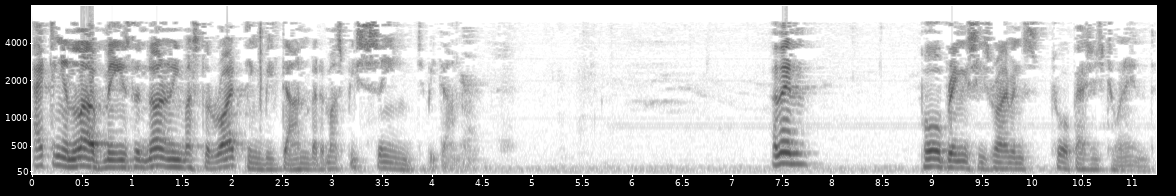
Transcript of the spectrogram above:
Acting in love means that not only must the right thing be done, but it must be seen to be done. And then Paul brings his Romans 12 passage to an end.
